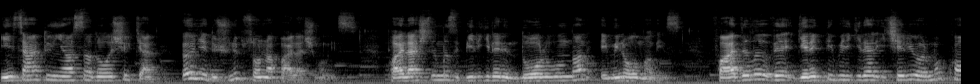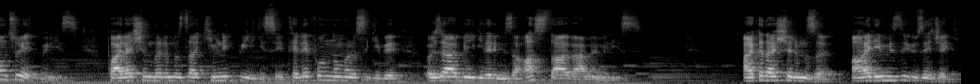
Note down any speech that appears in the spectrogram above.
internet dünyasına dolaşırken önce düşünüp sonra paylaşmalıyız. Paylaştığımız bilgilerin doğruluğundan emin olmalıyız. Faydalı ve gerekli bilgiler içeriyor mu kontrol etmeliyiz. Paylaşımlarımızda kimlik bilgisi, telefon numarası gibi özel bilgilerimizi asla vermemeliyiz. Arkadaşlarımızı, ailemizi üzecek,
